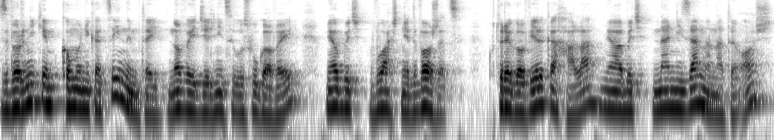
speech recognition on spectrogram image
Zwornikiem komunikacyjnym tej nowej dzielnicy usługowej miał być właśnie dworzec, którego wielka hala miała być nanizana na tę oś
